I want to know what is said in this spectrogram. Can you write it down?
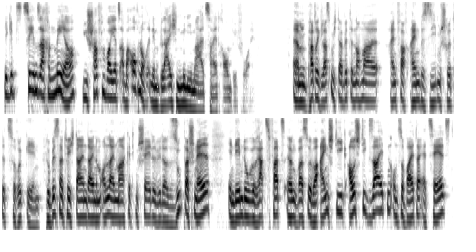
hier gibt's zehn Sachen mehr, die schaffen wir jetzt aber auch noch in dem gleichen Minimalzeitraum wie vorher. Ähm, Patrick, lass mich da bitte nochmal einfach ein bis sieben Schritte zurückgehen. Du bist natürlich da in deinem Online-Marketing-Schädel wieder super schnell, indem du ratzfatz irgendwas über Einstieg, Ausstiegsseiten und so weiter erzählst.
